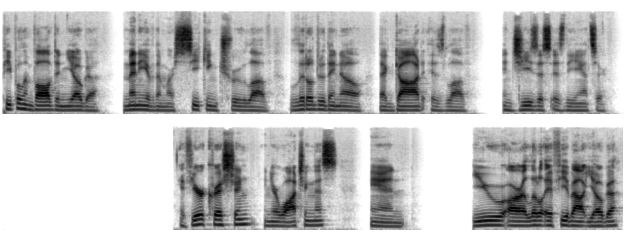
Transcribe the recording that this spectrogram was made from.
People involved in yoga, many of them are seeking true love. Little do they know that God is love and Jesus is the answer. If you're a Christian and you're watching this, and you are a little iffy about yoga,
